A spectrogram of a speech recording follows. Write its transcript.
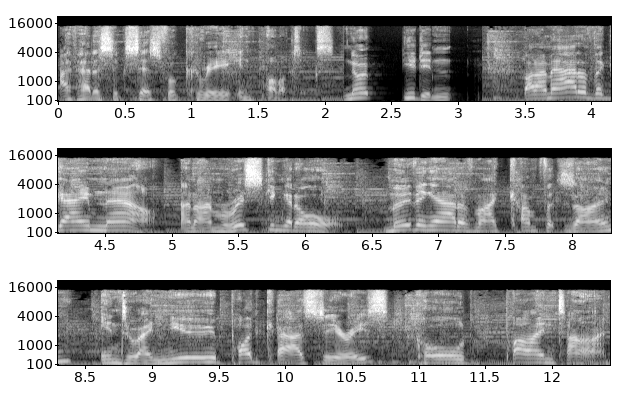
I've had a successful career in politics. Nope, you didn't. But I'm out of the game now, and I'm risking it all. Moving out of my comfort zone into a new podcast series called Pyne Time.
